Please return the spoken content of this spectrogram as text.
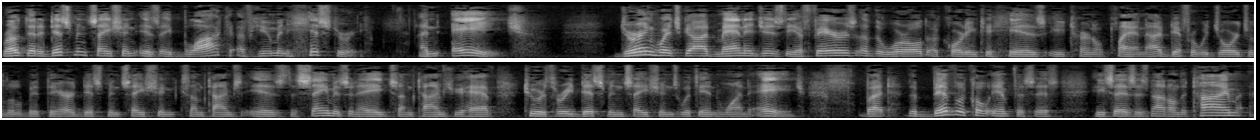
wrote that a dispensation is a block of human history, an age, during which God manages the affairs of the world according to his eternal plan. Now, I differ with George a little bit there. Dispensation sometimes is the same as an age. Sometimes you have two or three dispensations within one age. But the biblical emphasis, he says, is not on the time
